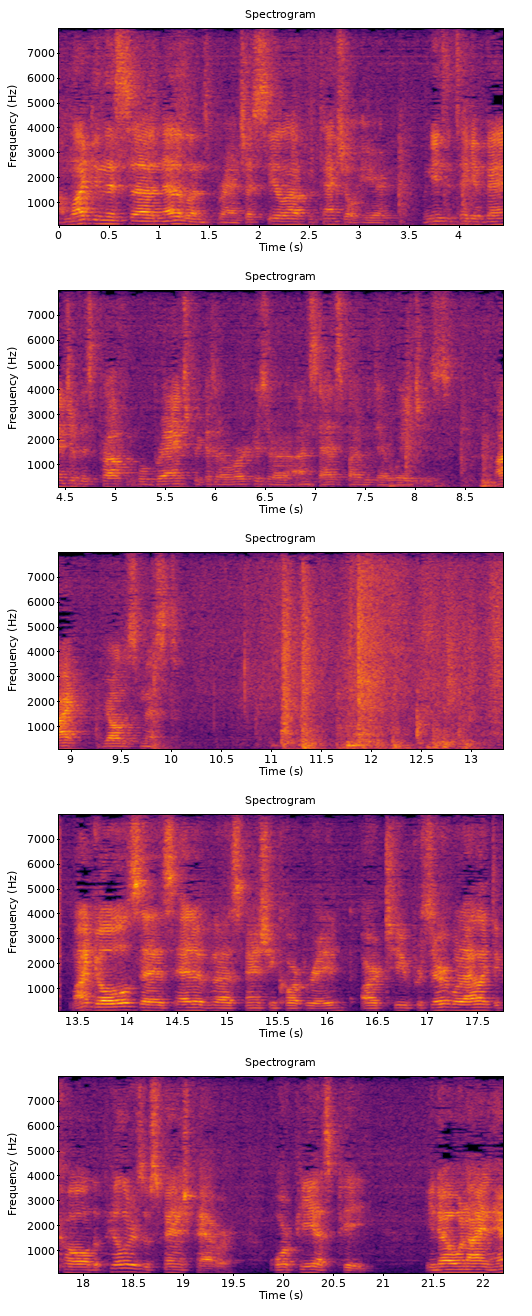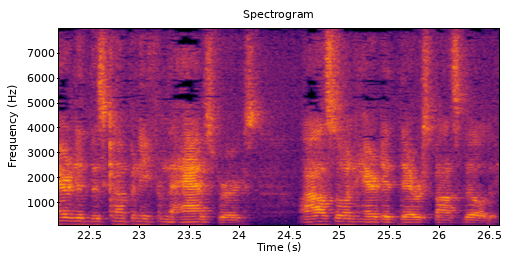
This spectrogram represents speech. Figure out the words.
I'm liking this uh, Netherlands branch. I see a lot of potential here. We need to take advantage of this profitable branch because our workers are unsatisfied with their wages. Alright, you're all dismissed. My goals as head of uh, Spanish Incorporated are to preserve what I like to call the pillars of Spanish power, or PSP. You know, when I inherited this company from the Habsburgs, I also inherited their responsibility.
